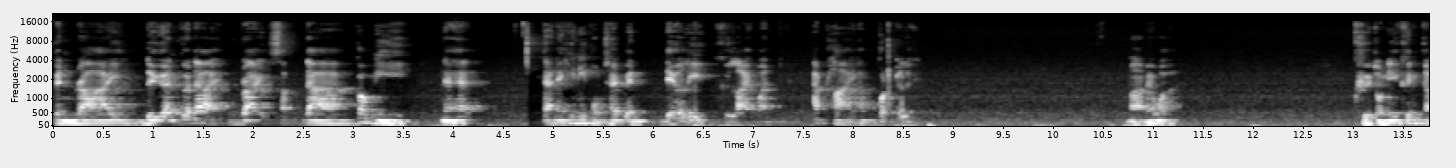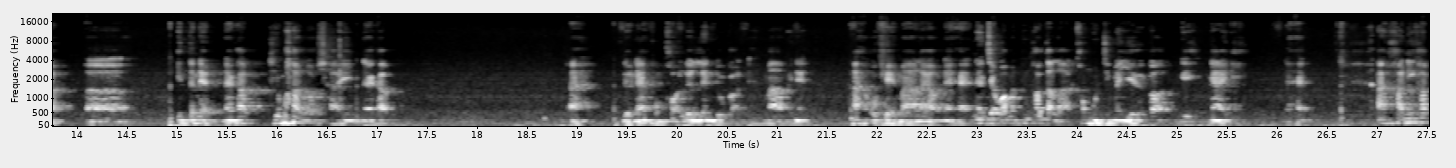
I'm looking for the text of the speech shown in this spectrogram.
เป็นรายเดือนก็ได้ รายสัปดาห์ก็มีนะฮะแต่ในที่นี้ผมใช้เป็น daily คือรายวัน apply ครับกดไปเลย มาไหมวะคือตรงนี้ขึ้นกับอ่ออินเทอร์เน็ตนะครับ ที่ว่าเราใช้นะครับ เดี๋ยวนะผมขอเล่นเล่นดูก่อนเนี่ยมาไหมเนี่ยอะโอเคมาแล้วนะฮะเนื่องจากว่ามันเพิ่งเข้าตลาดข้อมูลจึงไม่เยอะก็ง่ายดีนะฮะอะคราวนี้ครับ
